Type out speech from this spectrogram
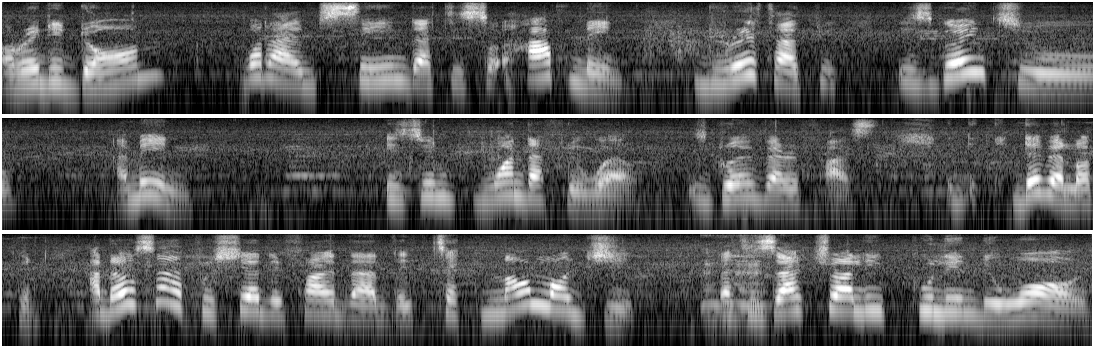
already done, what I'm seeing that is happening, the rate at is going to, I mean, it's doing wonderfully well. It's growing very fast, developing. And I also appreciate the fact that the technology that mm-hmm. is actually pulling the world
